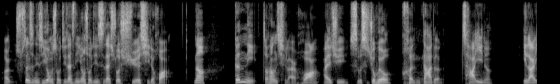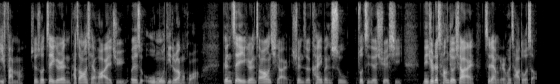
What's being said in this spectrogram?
呃，甚至你是用手机，但是你用手机是在做学习的话，那跟你早上起来滑 IG 是不是就会有很大的差异呢？一来一返嘛，就是说这个人他早上起来滑 IG，而且是无目的的乱滑，跟这一个人早上起来选择看一本书做自己的学习，你觉得长久下来这两个人会差多少？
